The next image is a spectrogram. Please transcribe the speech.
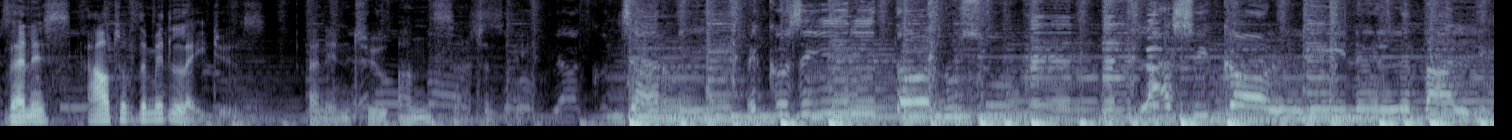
Venice out of the Middle Ages and into uncertainty. Lascio i colli nelle valli,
